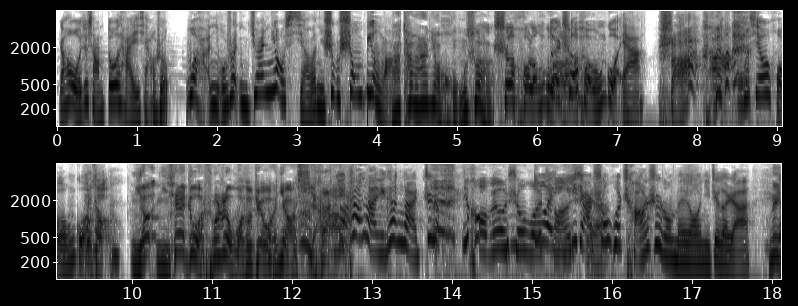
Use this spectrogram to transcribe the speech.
然后我就想逗他一下，我说哇，你我说你居然尿血了，你是不是生病了？啊，他为啥尿红色的？吃了火龙果对，吃了火龙果呀，啥？啊，红心火龙果我。操！你要你现在跟我说这，我都觉得我尿血了。你看看，你看看，这个 你好没有生活对常识你一点生活常识都没有，你这个人。那你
